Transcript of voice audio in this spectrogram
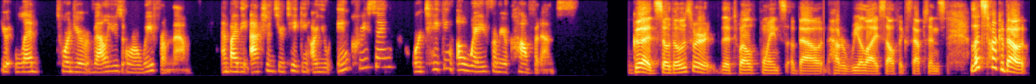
you're led toward your values or away from them. And by the actions you're taking, are you increasing or taking away from your confidence? Good. So those were the 12 points about how to realize self-acceptance. Let's talk about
